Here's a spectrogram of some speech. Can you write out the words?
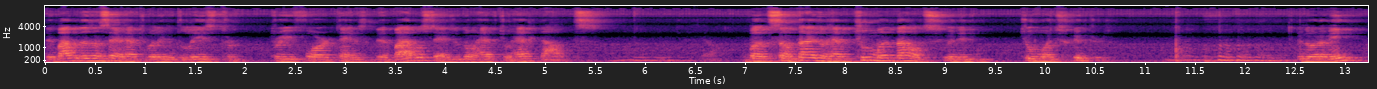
The Bible doesn't say you have to believe at least th- three, four, ten. The Bible says you don't have to have doubts. But sometimes you have too much doubts. Need too much scriptures. You know what I mean?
